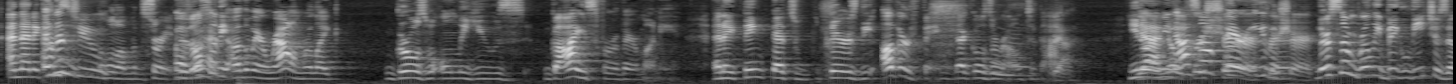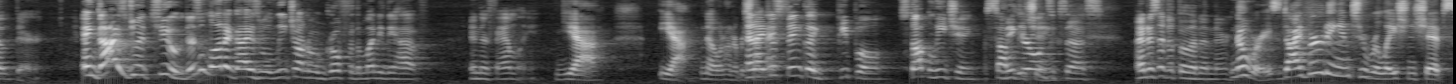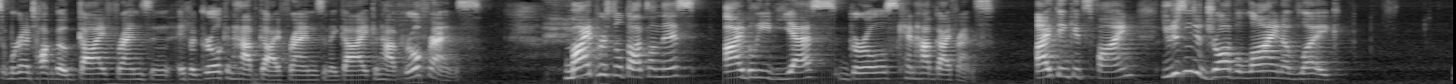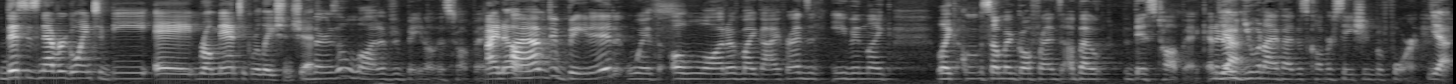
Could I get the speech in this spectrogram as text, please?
And then it comes then, to hold on, but sorry. Oh, There's also ahead. the other way around where like girls will only use guys for their money. And I think that's there's the other thing that goes around to that. Yeah. You know Yeah, what I mean? no, That's not fair sure, for either. sure. There's some really big leeches out there. And guys do it too. There's a lot of guys who will leech onto a girl for the money they have in their family. yeah. Yeah, no, 100%. And I just think like people stop leeching. Stop Make your own success. I just had to throw that in there. No worries. Diverting into relationships, we're going to talk about guy friends and if a girl can have guy friends and a guy can have girlfriends. My personal thoughts on this I believe yes, girls can have guy friends. I think it's fine. You just need to draw the line of like, this is never going to be a romantic relationship. There's a lot of debate on this topic. I know. I have debated with a lot of my guy friends and even like like um, some of my girlfriends about this topic. And I know Yeah. you and I have had this conversation before. Yeah.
